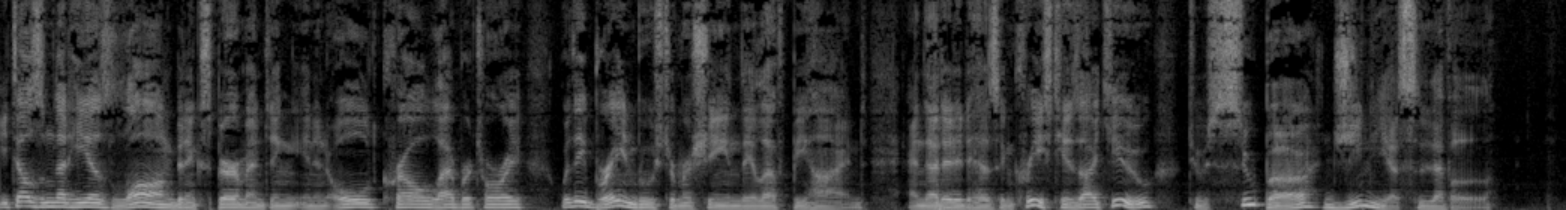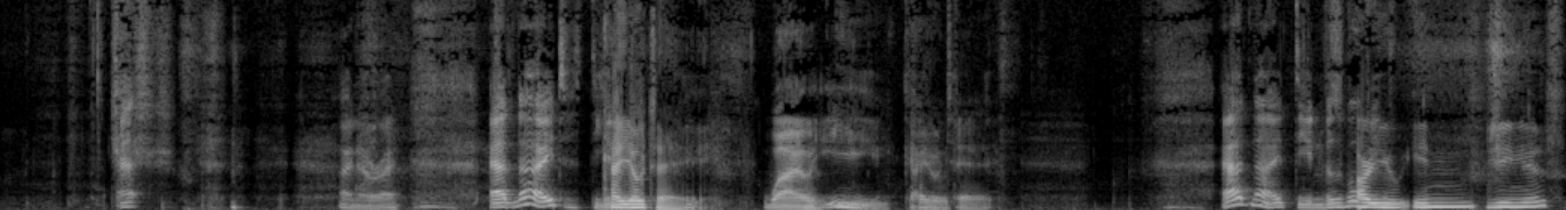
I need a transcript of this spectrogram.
He tells them that he has long been experimenting in an old Krell laboratory with a brain booster machine they left behind, and that it has increased his IQ to super genius level. At, I know, right? At night, the Coyote Wile E. Coyote. At night, the invisible. are you ingenious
